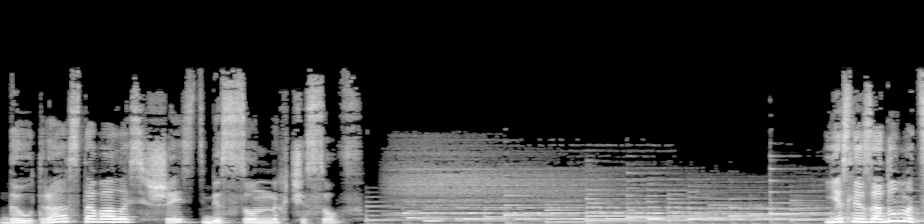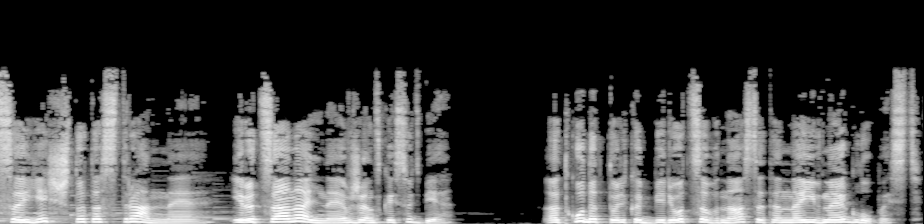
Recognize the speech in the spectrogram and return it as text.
До утра оставалось шесть бессонных часов. Если задуматься, есть что-то странное, иррациональное в женской судьбе. Откуда только берется в нас эта наивная глупость?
